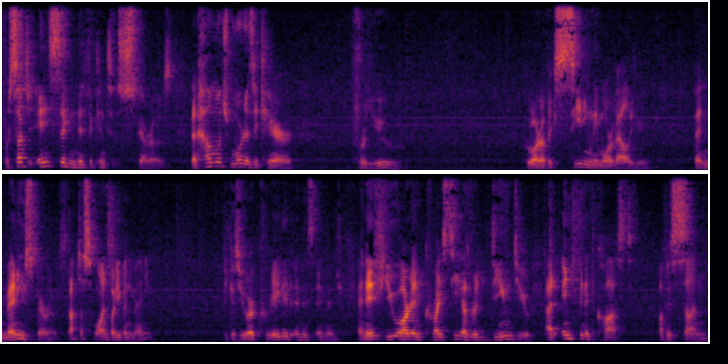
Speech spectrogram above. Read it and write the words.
for such insignificant sparrows, then how much more does He care for you, who are of exceedingly more value than many sparrows? Not just one, but even many. Because you are created in His image. And if you are in Christ, He has redeemed you at infinite cost of His Son.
